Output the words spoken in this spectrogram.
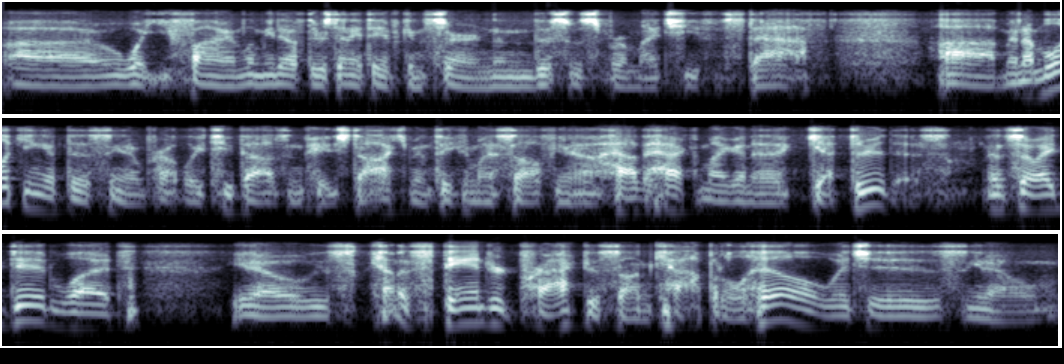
uh, what you find. Let me know if there's anything of concern. And this was from my chief of staff. Um, and I'm looking at this, you know, probably 2,000 page document, thinking to myself, you know, how the heck am I going to get through this? And so I did what you know, it was kind of standard practice on Capitol Hill, which is, you know,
